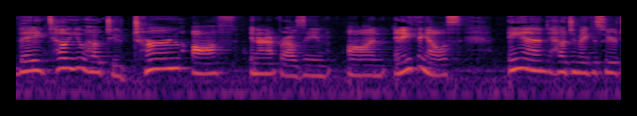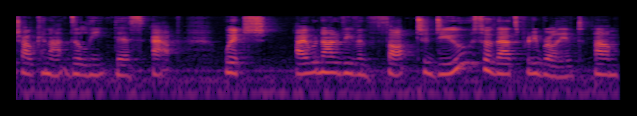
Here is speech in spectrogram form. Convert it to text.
they tell you how to turn off internet browsing on anything else and how to make it so your child cannot delete this app, which I would not have even thought to do, so that's pretty brilliant. Um,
